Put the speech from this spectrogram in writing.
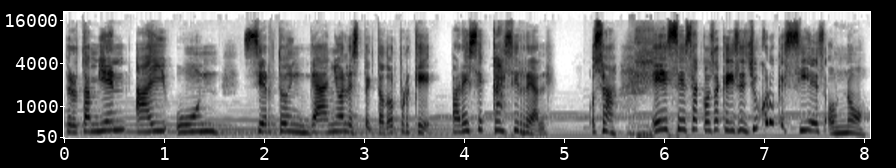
pero también hay un cierto engaño al espectador porque parece casi real. O sea, es esa cosa que dices, yo creo que sí es o no,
